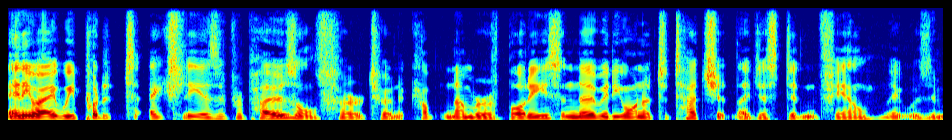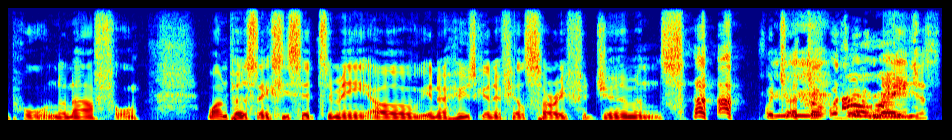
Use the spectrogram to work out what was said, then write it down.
Anyway, we put it actually as a proposal for to a couple, number of bodies, and nobody wanted to touch it. They just didn't feel it was important enough. Or one person actually said to me, "Oh, you know, who's going to feel sorry for Germans?" Which I thought was oh outrageous.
